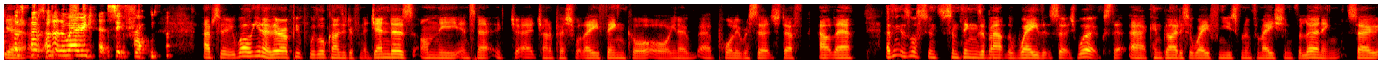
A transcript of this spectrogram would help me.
yeah, I, don't, I don't know where he gets it from. Absolutely. Well, you know, there are people with all kinds of different agendas on the internet uh, uh, trying to push what they think or, or you know, uh, poorly researched stuff out there. I think there's also some things about the way that search works that uh, can guide us away from useful information for learning. So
